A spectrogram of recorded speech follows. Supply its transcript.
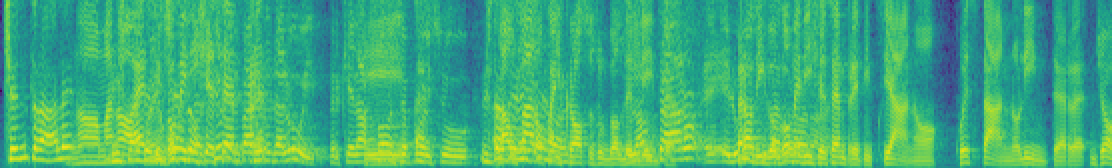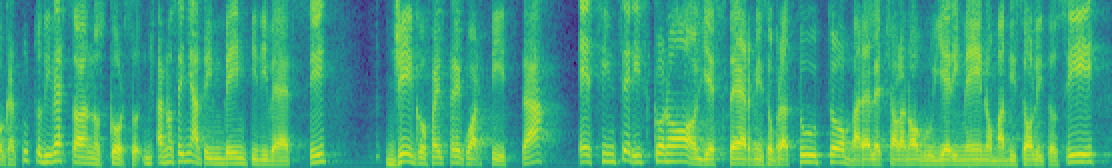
centrale. No, ma mi no, Ezio, come dice sempre- parte da lui perché la Sì. appoggia poi su Mi state Lautaro dicendo- fa il cross sul gol su dell'Inter. Però dico, come dice sempre Tiziano, quest'anno l'Inter gioca tutto diverso dall'anno scorso. Hanno segnato in 20 diversi, Geco fa il trequartista e si inseriscono gli esterni soprattutto, Barella e Cialanoglu ieri meno, ma di solito sì.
